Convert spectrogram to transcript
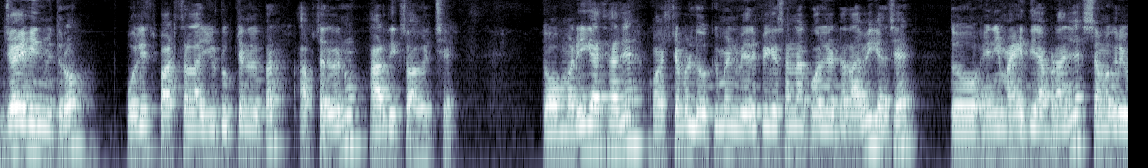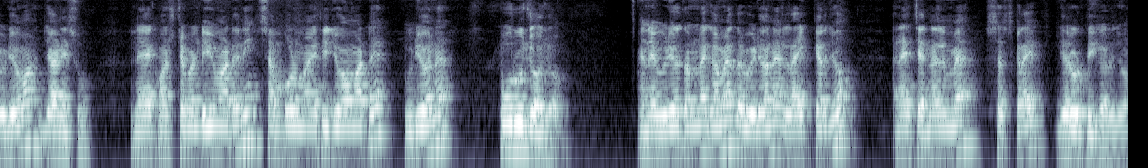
જય હિન્દ મિત્રો. પોલીસ પાઠશાળા યુટ્યુબ ચેનલ પર આપ સર્વેનું હાર્દિક સ્વાગત છે. તો મળી ગયા છે આજે કોન્સ્ટેબલ ડોક્યુમેન્ટ વેરિફિકેશનના કોલ લેટર આવી ગયા છે. તો એની માહિતી આપણે આજે સમગ્ર વિડીયોમાં જાણીશું. ને કોન્સ્ટેબલ ડીવી માટેની સંપૂર્ણ માહિતી જોવા માટે વિડીયોને પૂરું જોજો. અને વીડિયો તમને ગમે તો વિડીયોને લાઈક કરજો અને ચેનલને સબસ્ક્રાઇબ જરૂરથી કરજો.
